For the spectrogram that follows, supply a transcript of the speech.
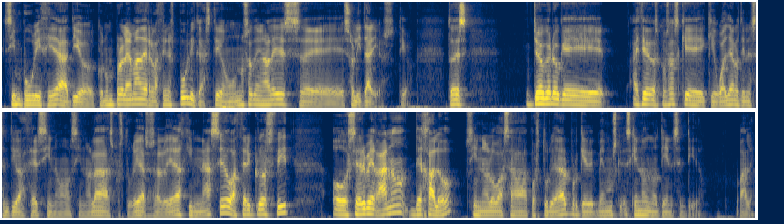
sin publicidad, tío. Con un problema de relaciones públicas, tío. Unos abdominales eh, solitarios, tío. Entonces, yo creo que hay ciertas cosas que, igual ya no tiene sentido hacer si no, si no las postureas. O sea, lo de ir al gimnasio, hacer crossfit o ser vegano, déjalo si no lo vas a posturear porque vemos que es que no, no tiene sentido. Vale.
